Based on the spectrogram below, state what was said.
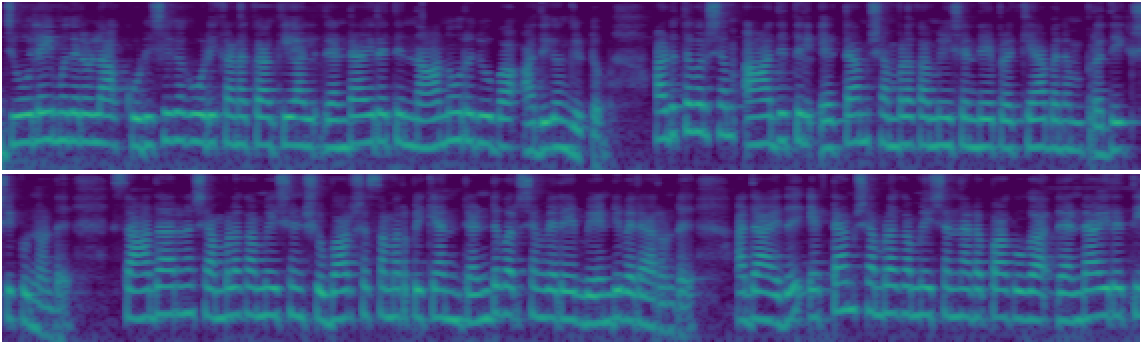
ജൂലൈ മുതലുള്ള കുടിശ്ശിക കൂടി കണക്കാക്കിയാൽ രണ്ടായിരത്തി നാനൂറ് രൂപ അധികം കിട്ടും. അടുത്ത വർഷം ആദ്യത്തിൽ എട്ടാം ശമ്പള കമ്മീഷന്റെ പ്രഖ്യാപനം പ്രതീക്ഷിക്കുന്നുണ്ട്. സാധാരണ ശമ്പള കമ്മീഷൻ ശുപാർശ സമർപ്പിക്കാൻ രണ്ട് വർഷം വരെ വേണ്ടിവരാറുണ്ട് അതായത് എട്ടാം ശമ്പള കമ്മീഷൻ നടപ്പാക്കുക രണ്ടായിരത്തി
